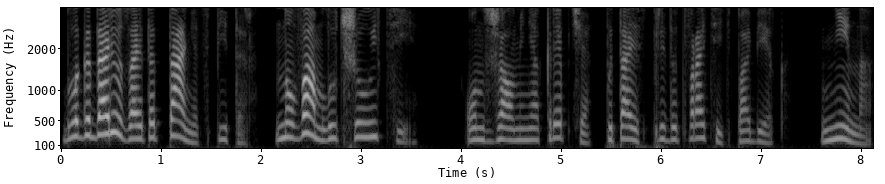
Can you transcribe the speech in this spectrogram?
«Благодарю за этот танец, Питер, но вам лучше уйти». Он сжал меня крепче, пытаясь предотвратить побег. «Нина,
